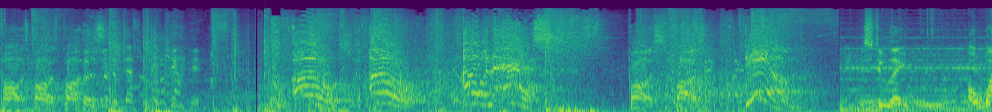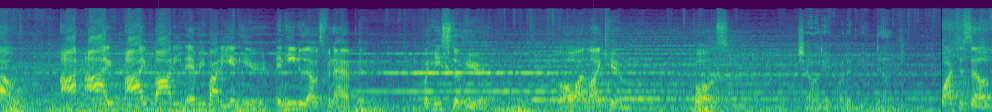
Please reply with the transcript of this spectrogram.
Pause, pause, pause. Kingpin. Oh! Oh! Oh, in the ass! Pause, pause. Damn! It's too late. Oh, wow. I, I, I bodied everybody in here, and he knew that was finna happen. But he's still here. Oh, I like him. Pause. Jodie, what have you done? Watch yourself.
